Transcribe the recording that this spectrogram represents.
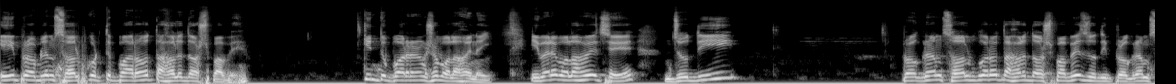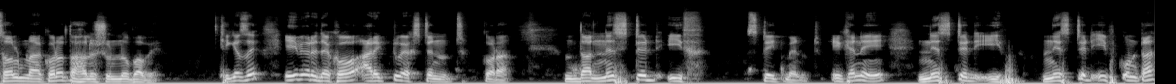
এই প্রবলেম সলভ করতে পারো, তাহলে দশ পাবে। কিন্তু পরের অংশ বলা হয় নাই। এবারে বলা হয়েছে, যদি প্রোগ্রাম সলভ করো, তাহলে দশ পাবে, যদি প্রোগ্রাম সলভ না করো, তাহলে শূন্য পাবে। ঠিক আছে? এইবারে দেখো আরেকটু এক্সটেন্ড করা। দ্য নেস্টেড ইফ স্টেটমেন্ট এখানে নেস্টেড ইফ নেস্টেড ইফ কোনটা?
